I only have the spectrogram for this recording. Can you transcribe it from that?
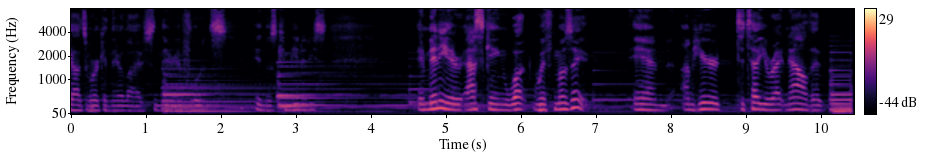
God's work in their lives and their influence in those communities. And many are asking, what with Mosaic? And I'm here to tell you right now that.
